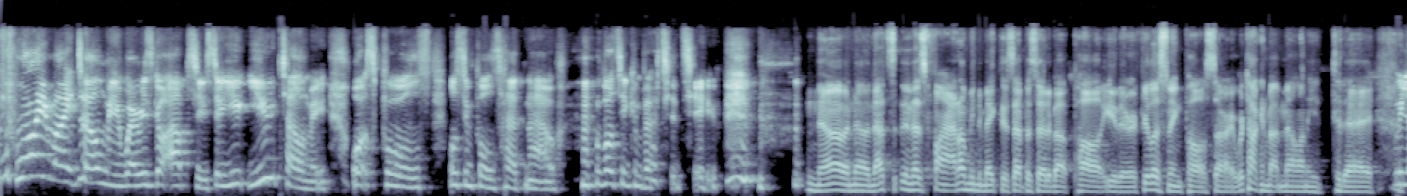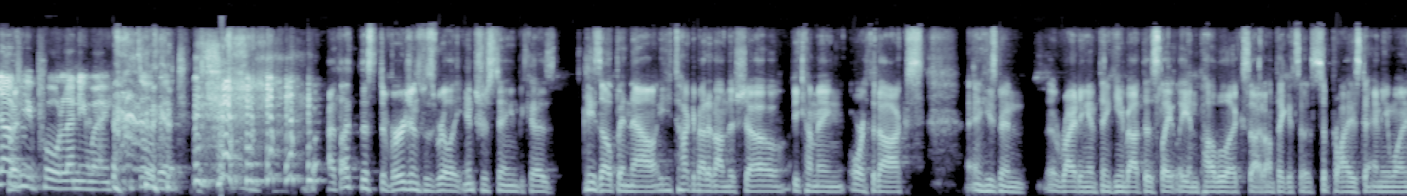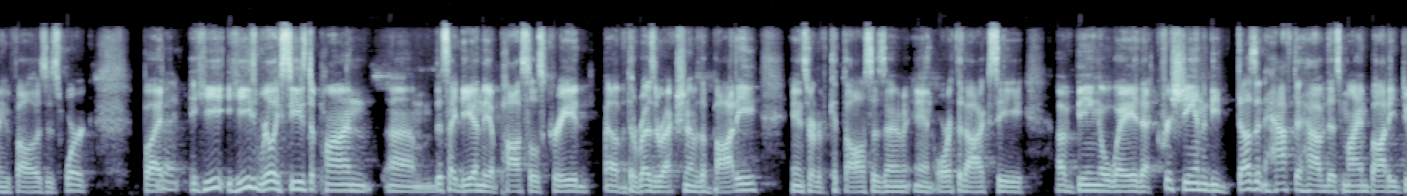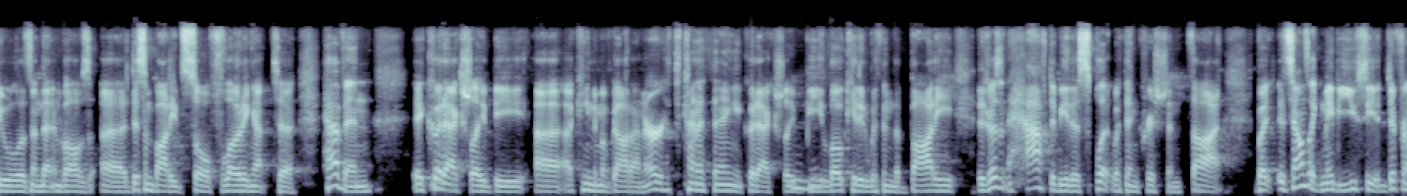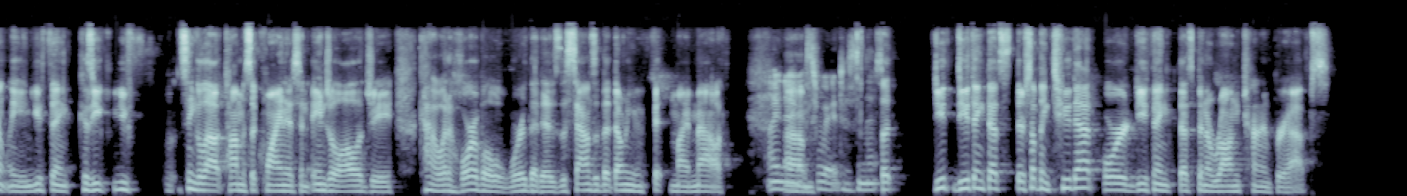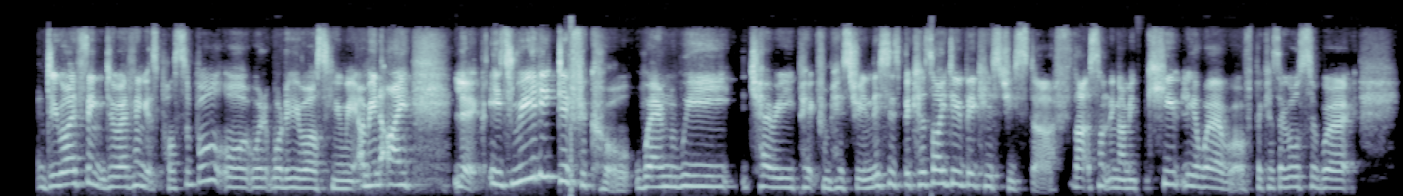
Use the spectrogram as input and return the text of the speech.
might tell me where he's got up to. So you you tell me what's Paul's what's in Paul's head now? what's he converted to? no, no, that's that's fine. I don't mean to make this episode about Paul either. If you're listening, Paul, sorry, we're talking about Melanie today. We love but, you, Paul. Anyway, it's all good. I thought this divergence was really interesting because he's open now. He talked about it on the show, becoming Orthodox, and he's been writing and thinking about this lately in public. So I don't think it's a surprise to anyone who follows his work. But right. he he really seized upon um, this idea in the Apostles' Creed of the resurrection of the body in sort of Catholicism and Orthodoxy of being a way that Christianity doesn't have to have this mind body dualism that involves a disembodied soul floating up to heaven it could actually be uh, a kingdom of God on earth kind of thing. It could actually mm-hmm. be located within the body. It doesn't have to be the split within Christian thought. But it sounds like maybe you see it differently and you think, because you, you single out Thomas Aquinas and angelology. God, what a horrible word that is. The sounds of that don't even fit in my mouth. I know, um, it's weird, isn't it? So do you, do you think that's there's something to that, or do you think that's been a wrong turn perhaps? Do i think do i think it's possible or what, what are you asking me? I mean i look it's really difficult when we cherry pick from history and this is because i do big history stuff. That's something i'm acutely aware of because i also work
